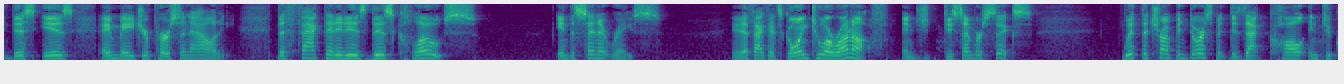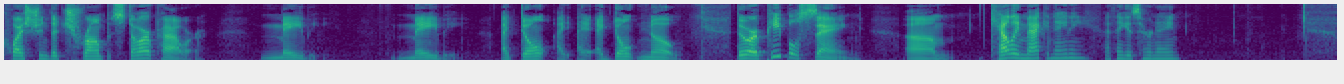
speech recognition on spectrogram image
This is a major personality. The fact that it is this close in the Senate race, the fact that it's going to a runoff in December 6th, with the Trump endorsement, does that call into question the Trump star power? Maybe. Maybe. I don't I, I, I don't know. There are people saying, um, Kayleigh McEnany, I think is her name.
